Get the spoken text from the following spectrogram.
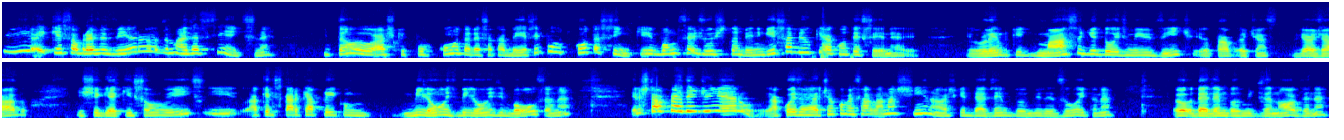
e aí quem sobrevivia eram as mais eficientes, né? Então eu acho que por conta dessa cabeça e por conta assim que vamos ser justos também, ninguém sabia o que ia acontecer, né? Eu lembro que em março de 2020 eu tava, eu tinha viajado e cheguei aqui em São Luís e aqueles caras que aplicam milhões, bilhões de bolsa, né? Eles estavam perdendo dinheiro. A coisa já tinha começado lá na China, acho que em dezembro de 2018, né? Ou dezembro de 2019, né?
